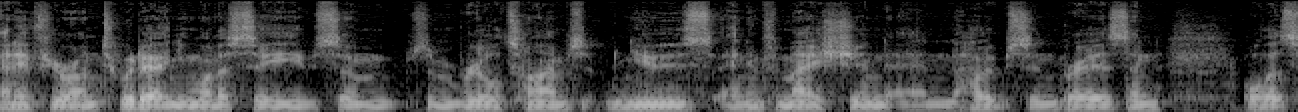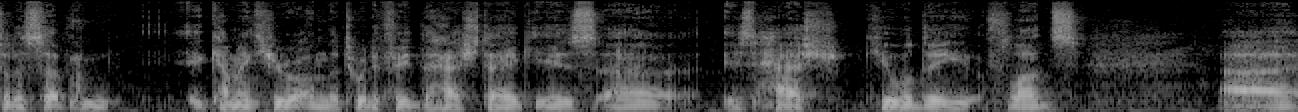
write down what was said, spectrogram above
And if you're on Twitter and you want to see some, some real-time news and information and hopes and prayers and all that sort of stuff coming through on the Twitter feed, the hashtag is uh, is hash QLD floods. Uh,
